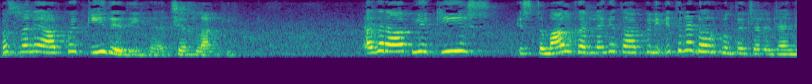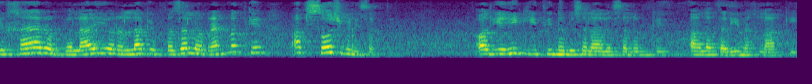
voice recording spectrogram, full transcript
بس میں نے آپ کو ایک کی دے دی ہے، اچھے اخلاق کی۔ اگر آپ یہ کی استعمال کر لیں گے تو آپ کے لیے اتنے ڈور کھلتے چلے جائیں گے، خیر اور بلائی اور اللہ کے فضل اور رحمت کے، آپ سوچ بھی نہیں سکتے۔ اور یہی کی تھی نبی صلی اللہ علیہ وسلم کے اعلیٰ ترین اخلاق کی۔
